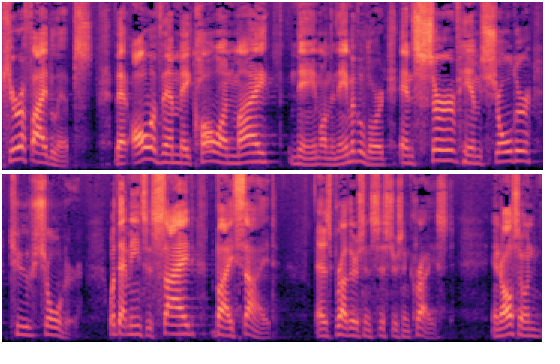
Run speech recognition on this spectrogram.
purified lips, that all of them may call on my name, on the name of the Lord, and serve him shoulder to shoulder. What that means is side by side as brothers and sisters in Christ. And also in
